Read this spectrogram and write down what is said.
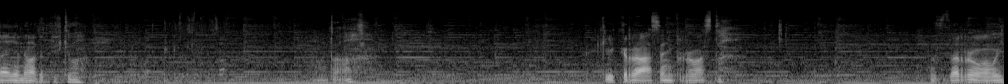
А, ні, нема тут півкіла. Ну так. Який красень просто. Здоровий.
